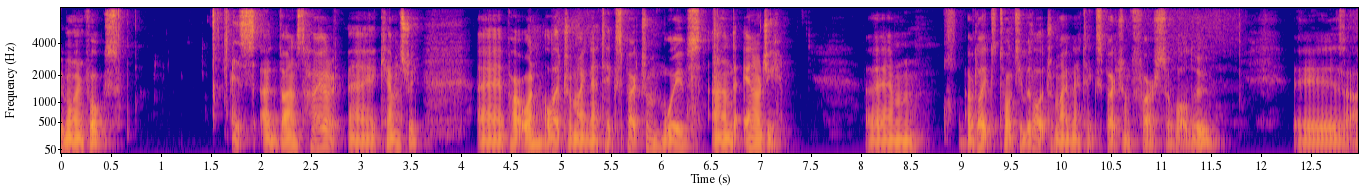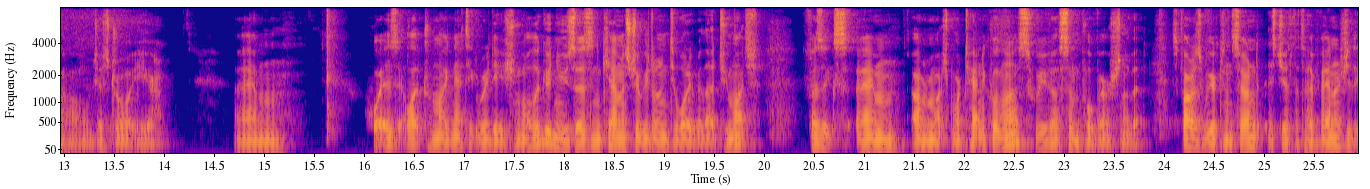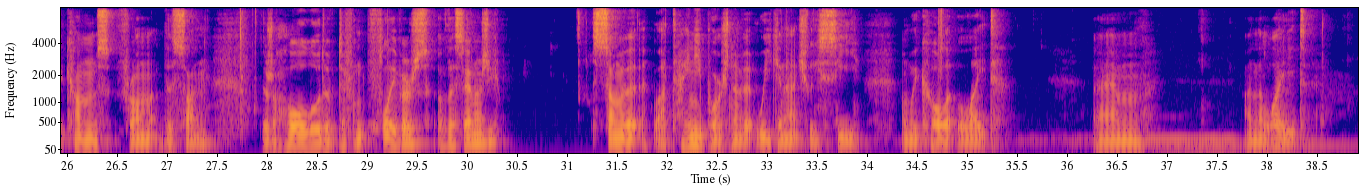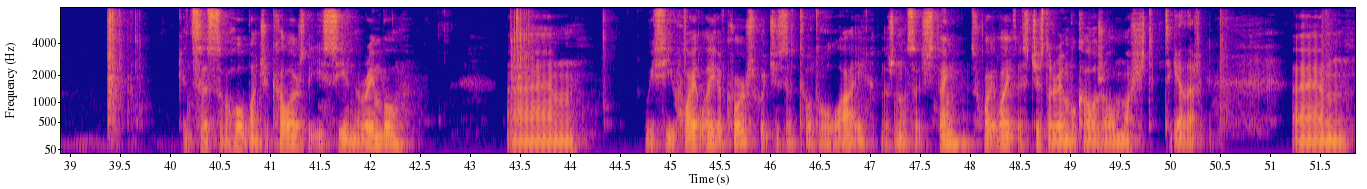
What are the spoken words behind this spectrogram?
Good morning, folks. It's Advanced Higher uh, Chemistry, uh, Part 1, Electromagnetic Spectrum, Waves and Energy. Um, I would like to talk to you about electromagnetic spectrum first, so what I'll do is I'll just draw it here. Um, what is electromagnetic radiation? Well, the good news is in chemistry we don't need to worry about that too much. Physics um, are much more technical than us. We have a simple version of it. As far as we're concerned, it's just the type of energy that comes from the sun. There's a whole load of different flavors of this energy. Some of it, well, a tiny portion of it, we can actually see, and we call it light. Um, and the light consists of a whole bunch of colours that you see in the rainbow. Um, we see white light, of course, which is a total lie. There's no such thing. It's white light. It's just the rainbow colours all mushed together. Um,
